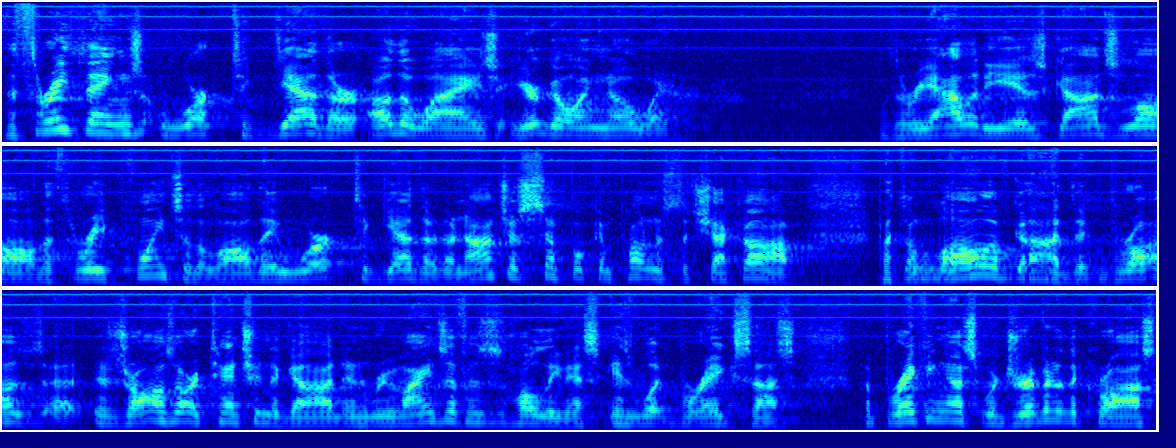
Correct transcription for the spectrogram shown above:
The three things work together, otherwise, you're going nowhere. Well, the reality is, God's law, the three points of the law, they work together. They're not just simple components to check off, but the law of God that draws, uh, draws our attention to God and reminds us of His holiness is what breaks us. But breaking us, we're driven to the cross,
